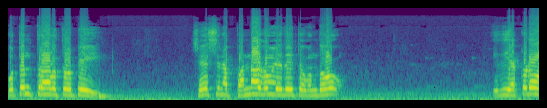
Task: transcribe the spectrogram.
కుతంత్రాలతోటి చేసిన పన్నాగం ఏదైతే ఉందో ఇది ఎక్కడో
